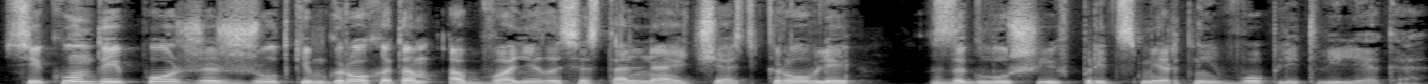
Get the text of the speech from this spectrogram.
Секундой позже с жутким грохотом обвалилась остальная часть кровли, заглушив предсмертный вопли Твилека.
